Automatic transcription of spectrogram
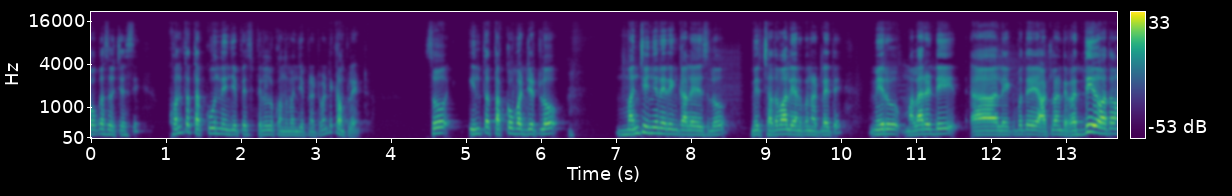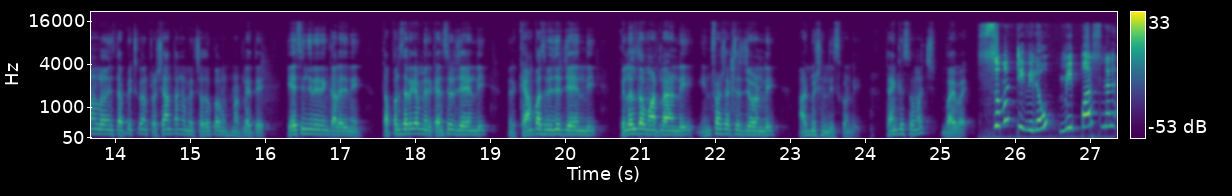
ఫోకస్ వచ్చేసి కొంత తక్కువ ఉంది అని చెప్పేసి పిల్లలు కొంతమంది చెప్పినటువంటి కంప్లైంట్. సో ఇంత తక్కువ బడ్జెట్లో మంచి ఇంజనీరింగ్ కాలేజెస్లో మీరు చదవాలి అనుకున్నట్లయితే మీరు మల్లారెడ్డి లేకపోతే అట్లాంటి రద్దీ వాతావరణంలో నుంచి తప్పించుకొని ప్రశాంతంగా మీరు చదువుకోవాలనుకున్నట్లయితే ఏస్ ఇంజనీరింగ్ కాలేజీని తప్పనిసరిగా మీరు కన్సిడర్ చేయండి మీరు క్యాంపస్ విజిట్ చేయండి పిల్లలతో మాట్లాడండి ఇన్ఫ్రాస్ట్రక్చర్ చూడండి అడ్మిషన్ తీసుకోండి. Thank you so much bye bye Suman టీవీలో మీ పర్సనల్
